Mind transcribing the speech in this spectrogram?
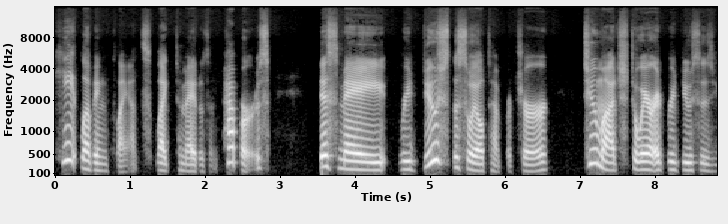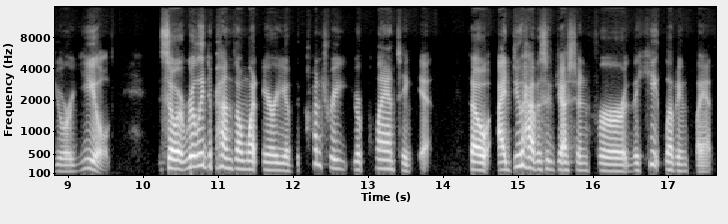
heat loving plants like tomatoes and peppers, this may reduce the soil temperature too much to where it reduces your yield. So it really depends on what area of the country you're planting in. So I do have a suggestion for the heat loving plants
